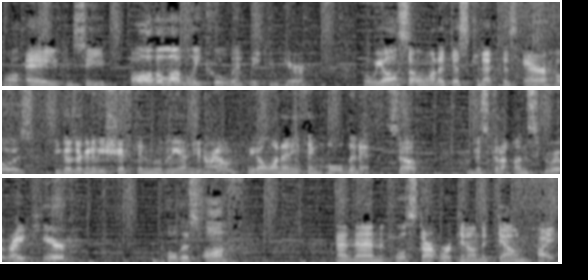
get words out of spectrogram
well, A, you can see all the lovely coolant leaking here. But we also want to disconnect this air hose because they're going to be shifting and moving the engine around. We don't want anything holding it. So I'm just going to unscrew it right here and pull this off. And then we'll start working on the downpipe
